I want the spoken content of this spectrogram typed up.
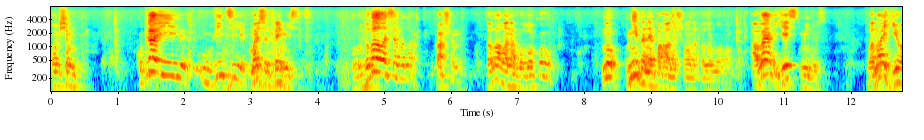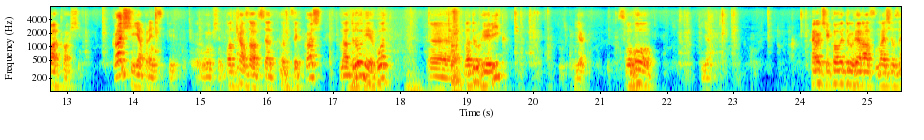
В общем, купляв її у віці майже 3 місяці. Годувалася вона кашами. Пила вона молоко, Ну, ніби непогано, що вона пила молоко. Але є мінус. Вона їла каші. Каші я, в принципі, в общем, відказався від цих каш на другий год, е, на другий рік як, свого. Як. Коротше, коли другий раз почав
